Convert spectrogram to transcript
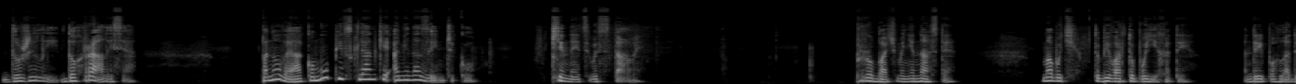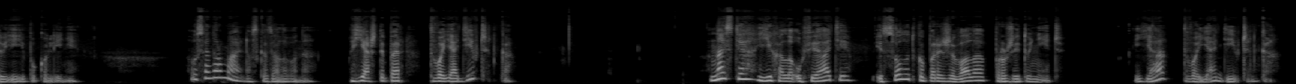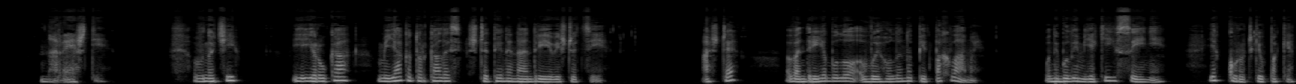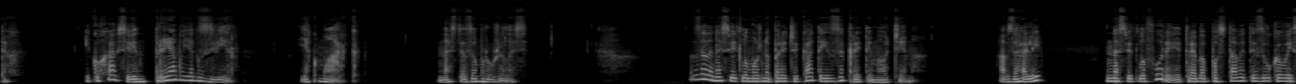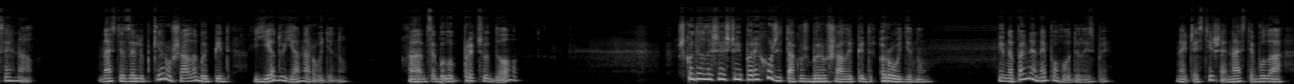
Дожили, догралися. Панове, а кому півсклянки аміназинчику? Кінець вистави. Пробач мені, Насте. Мабуть, тобі варто поїхати. Андрій погладив її по коліні. Усе нормально, сказала вона. Я ж тепер твоя дівчинка. Настя їхала у фіаті і солодко переживала прожиту ніч. Я твоя дівчинка. Нарешті. Вночі її рука м'яко торкалась щетини на Андрієвій щоці. А ще в Андрія було виголено під пахвами. Вони були м'які й сині, як курочки в пакетах. І кохався він прямо як звір, як Марк. Настя замружилась. Зелене світло можна перечекати із закритими очима. А взагалі, на світлофори треба поставити звуковий сигнал. Настя залюбки рушала би під Єду я на родину. А це було б причудово. Шкода лише, що і перехожі також би рушали під родину, і, напевне, не погодились би. Найчастіше Настя була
